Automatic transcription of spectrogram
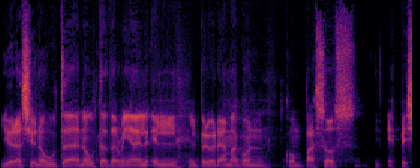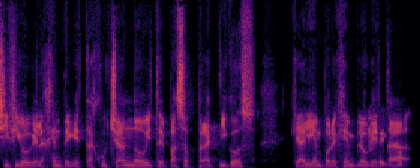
Y Horacio, nos gusta, nos gusta terminar el, el, programa con, con, pasos específicos que la gente que está escuchando, viste, pasos prácticos, que alguien, por ejemplo, que está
